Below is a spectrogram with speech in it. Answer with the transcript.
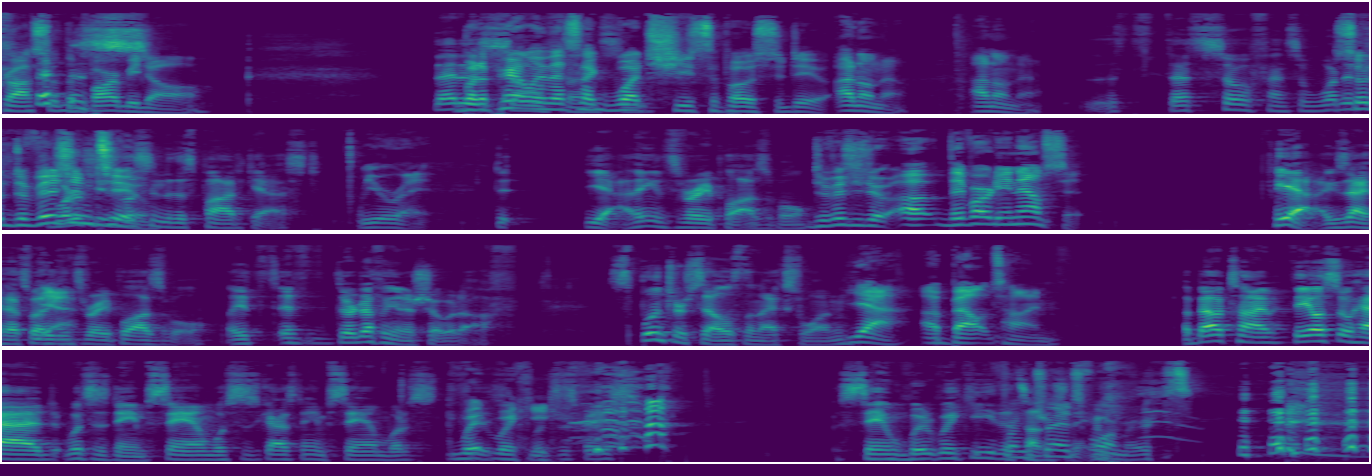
crossed with a Barbie doll. That But is so apparently that's like what she's supposed to do. I don't know. I don't know. That's, that's so offensive. What if, So Division what if Two. Listen to this podcast? You're right. D- Yeah, I think it's very plausible. Division Two. Uh, they've already announced it. Yeah, exactly. That's why I Yeah. think it's very plausible. It's, if, they're definitely going to show it off. Splinter Cell's the next one. Yeah, about time. About time. They also had what's his name? Sam. What's this guy's name? Sam. What's Witwicky. What's his face? Sam Witwicky. That's From not his name. Transformers.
